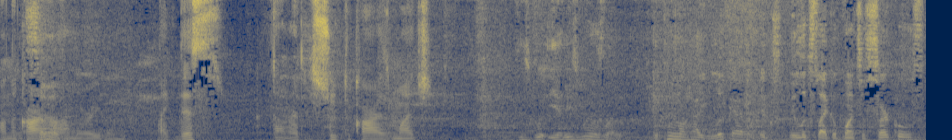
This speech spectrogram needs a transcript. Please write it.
on the car Some though. of them are even. Like this don't really suit the car as much. These, yeah, these wheels like depending on how you look at it, it's, it looks like a bunch of circles.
